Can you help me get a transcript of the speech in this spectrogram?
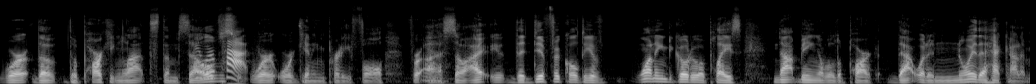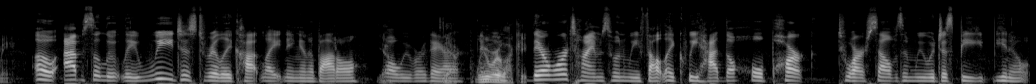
were the the parking lots themselves were, were, getting pretty full for yeah. us. So I the difficulty of wanting to go to a place not being able to park that would annoy the heck out of me. Oh, absolutely. We just really caught lightning in a bottle yeah. while we were there. Yeah, we and were lucky. There were times when we felt like we had the whole park to ourselves and we would just be, you know,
